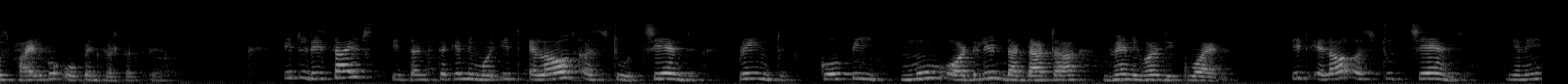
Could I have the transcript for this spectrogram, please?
उस फ़ाइल को ओपन कर सकते हैं। It decides it second memory it allows us to change print copy move और delete the data when you are required it allow us to change यानी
